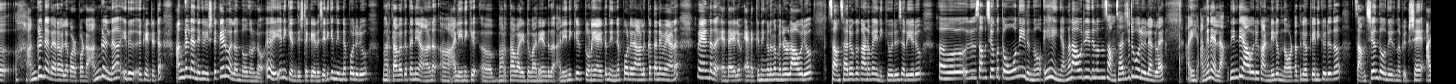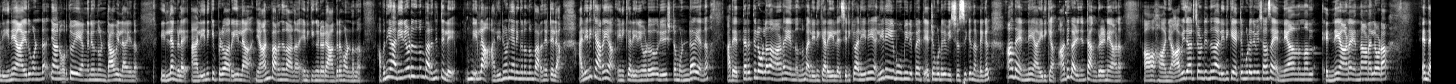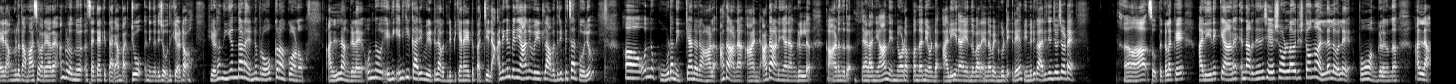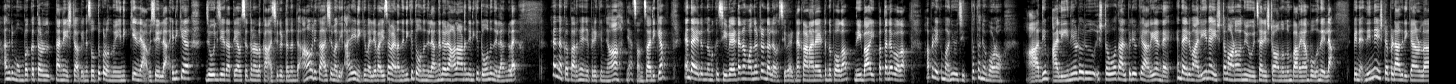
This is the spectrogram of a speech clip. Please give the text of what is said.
അങ്കിളിന് വേറെ വല്ല കുഴപ്പമുണ്ടോ? അങ്കിളിന് ഇത് കേട്ടിട്ട് അങ്കിളിന് എന്തെങ്കിലും ഇഷ്ടക്കേട് വല്ലതും തോന്നുന്നുണ്ടോ? ഏയ് എനിക്ക് എന്ത് ഇഷ്ടക്കേട്? ശരിക്കും നിന്നെപ്പോലൊരു ഭർത്താവൊക്കെ തന്നെയാണ്. അലീനയ്ക്ക് ഭർത്താവായിട്ട് വരേണ്ടത്. അലീനയ്ക്ക് തുണയായിട്ട് നിന്നെപ്പോലെ തന്നെ വേണം വേണ്ടത്. എന്തായാലും ഇടയ്ക്ക് നിങ്ങൾ തമ്മിലുള്ള ആ ഒരു സംസാരമൊക്കെ കാണുമ്പോൾ എനിക്കൊരു ചെറിയൊരു ഒരു സംശയമൊക്കെ തോന്നിയിരുന്നു. ഏയ് ഞങ്ങൾ ആ ഒരു രീതിയിലൊന്നും സംസാരിച്ചിട്ട് പോലുമില്ല ഞങ്ങളെ ഐ അങ്ങനെയല്ല. നിന്റെ ആ ഒരു കണ്ണിലും നോട്ടത്തിലും ഒക്കെ എനിക്കൊരു ഇത് സംശയം തോന്നിയിരുന്നു. പക്ഷേ അലീന ആയതുകൊണ്ട് ഞാൻ ഓർത്തു പോയി അങ്ങനെയൊന്നും ഉണ്ടാവില്ല എന്ന്. ഇല്ലങ്ങളെ അലീനയ്ക്ക് ഇപ്പോഴും അറിയില്ല. ഞാൻ പറഞ്ഞതാണ് എനിക്കിങ്ങനെ ഒരു ആഗ്രഹം ഉണ്ടെന്ന് അപ്പോൾ നീ അലീനയോട് ഇതൊന്നും പറഞ്ഞിട്ടില്ലേ? ഇല്ല അലീനയോട് ഞാൻ ഇങ്ങനെയൊന്നും പറഞ്ഞിട്ടില്ല. അലീനയ്ക്ക് അറിയാം എനിക്ക് അലീനയോട് ഒരു ഇഷ്ടമുണ്ട് എന്ന്. അത് എത്തരത്തിലുള്ളതാണ് എന്നൊന്നും അലീനയ്ക്ക് അറിയില്ല ശരിക്കും അലീന അലീന ഈ ഭൂമിയിൽ ഇപ്പോൾ ഏറ്റവും കൂടുതൽ വിശ്വസിക്കുന്നുണ്ടെങ്കിൽ അത് എന്നെ ആയിരിക്കാം അത് കഴിഞ്ഞിട്ട് അങ്കിളിനെയാണ്. ആഹാ ഞാൻ വിചാരിച്ചുകൊണ്ടിരുന്നത് അലീനയ്ക്ക് ഏറ്റവും കൂടുതൽ വിശ്വാസം എന്നെയാണെന്ന എന്നെയാണ് എന്നാണല്ലോടാ. എന്തായാലും അങ്കിൾ തമാശ പറയാതെ അങ്കിളൊന്ന് സെറ്റാക്കി തരാൻ പറ്റുമോ എന്നിങ്ങനെ ചോദിക്കുക കേട്ടോ. എടാ നീ എന്താണ് എന്നെ ബ്രോക്കർ ആക്കുവാണോ? അല്ല അങ്കിളെ ഒന്ന് എനിക്ക് എനിക്ക് കാര്യം വീട്ടിൽ അവതരിപ്പിക്കാനായിട്ട് പറ്റില്ല. അല്ലെങ്കിൽ പിന്നെ ഞാൻ വീട്ടിൽ അവതരിപ്പിച്ചാൽ പോലും ഒന്ന് കൂടെ നിൽക്കാൻ ഒരാൾ അതാണ് അതാണ് ഞാൻ അങ്കിളിൽ കാണുന്നത്. എടാ ഞാൻ നിന്നോടൊപ്പം തന്നെയുണ്ട്. അലീന എന്ന് പറയുന്ന പെൺകുട്ടി. രേ പിന്നൊരു കാര്യം ഞാൻ ചോദിച്ചോട്ടെ? ആ സ്വത്തുക്കളൊക്കെ അലീനയ്ക്കാണ് എന്നറിഞ്ഞതിന് ശേഷമുള്ള ഒരു ഇഷ്ടമൊന്നും അല്ലല്ലോ അല്ലേ? അപ്പോൾ അങ്കിളെ ഒന്ന് അല്ല അതിന് മുമ്പൊക്കെ തന്നെ ഇഷ്ടമാണ് പിന്നെ സ്വത്തുക്കളൊന്നും എനിക്ക് ആവശ്യമില്ല. എനിക്ക് ജോലി ചെയ്ത് അത്യാവശ്യത്തിനുള്ള കാശ് കിട്ടുന്നുണ്ട്. ആ ഒരു കാശ് മതി. അല്ലെ എനിക്ക് വലിയ പൈസ വേണമെന്ന് എനിക്ക് തോന്നുന്നില്ല. അങ്ങനെ ഒരാളാണെന്ന് എനിക്ക് തോന്നുന്നില്ല അങ്കളെ. എന്നൊക്കെ പറഞ്ഞു കഴിഞ്ഞപ്പോഴേക്കും ഞാൻ ഞാൻ സംസാരിക്കാം. എന്തായാലും നമുക്ക് ശിവേട്ടനെ വന്നിട്ടുണ്ടല്ലോ. ശിവേട്ടനെ കാണാനായിട്ടൊന്ന് പോകാം. നീ ബാ ഇപ്പം തന്നെ പോകാം. അപ്പോഴേക്കും മനു ചോദിച്ചു ഇപ്പം തന്നെ പോകണോ ആദ്യം അലീനയുടെ ഒരു ഇഷ്ടമോ താല്പര്യമൊക്കെ അറിയണ്ടേ? എന്തായാലും അലീന ഇഷ്ടമാണോ എന്ന് ചോദിച്ചാൽ ഇഷ്ടമാണെന്നൊന്നും പറയാൻ പോകുന്നില്ല. പിന്നെ നിന്നെ ഇഷ്ടപ്പെടാതിരിക്കാനുള്ള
